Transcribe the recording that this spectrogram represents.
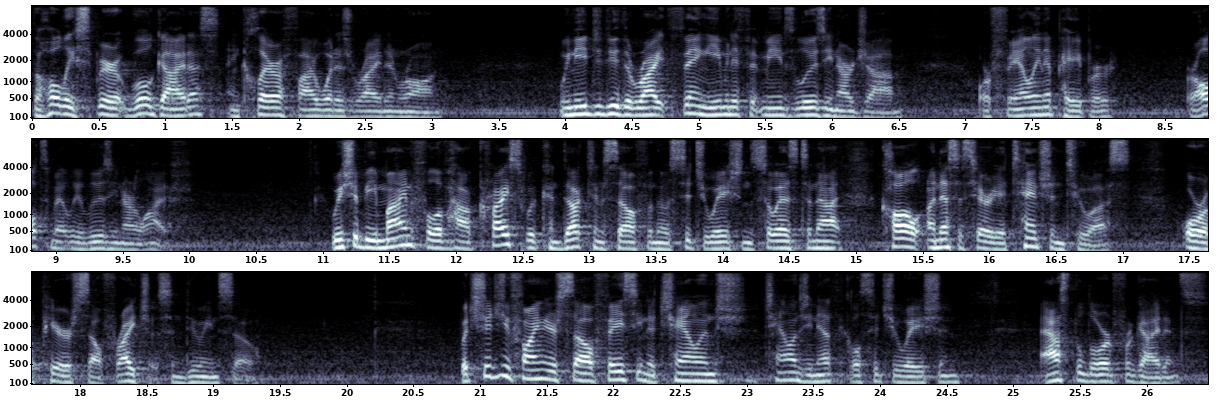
the Holy Spirit will guide us and clarify what is right and wrong. We need to do the right thing, even if it means losing our job, or failing a paper, or ultimately losing our life. We should be mindful of how Christ would conduct himself in those situations so as to not call unnecessary attention to us or appear self righteous in doing so. But should you find yourself facing a challenge, challenging ethical situation, ask the Lord for guidance,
